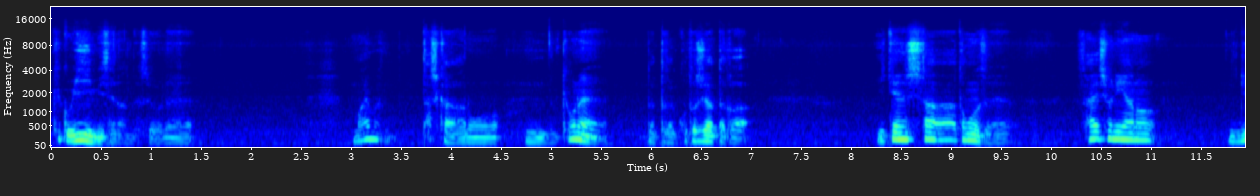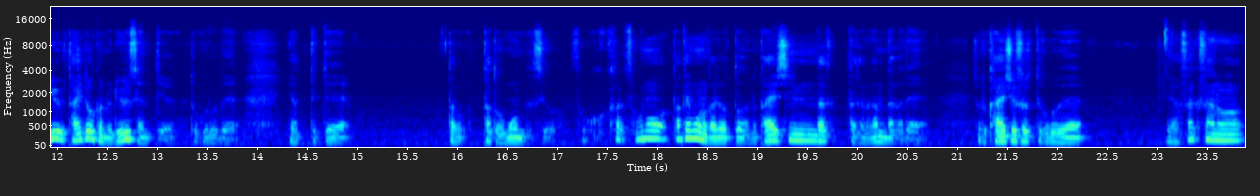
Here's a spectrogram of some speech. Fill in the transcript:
結構いい店なんですよね。前も、確かあの、うん、去年だったか今年だったか、移転したと思うんですね。最初にあの、台東区の龍泉っていうところでやってて、たと思うんですよ。そこかその建物がちょっとあの耐震だったかなんだかでちょっと改修するってことでで浅草の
